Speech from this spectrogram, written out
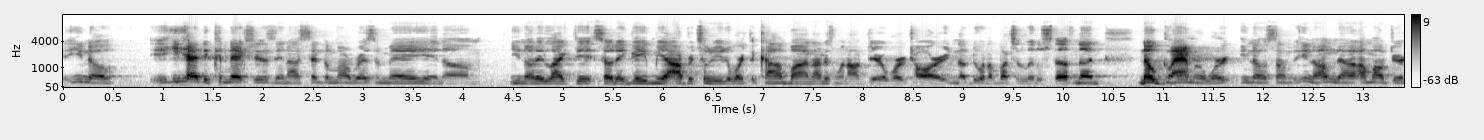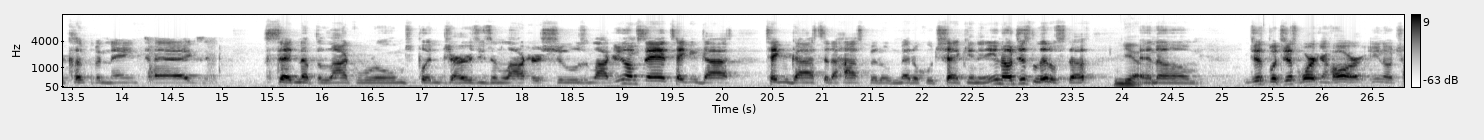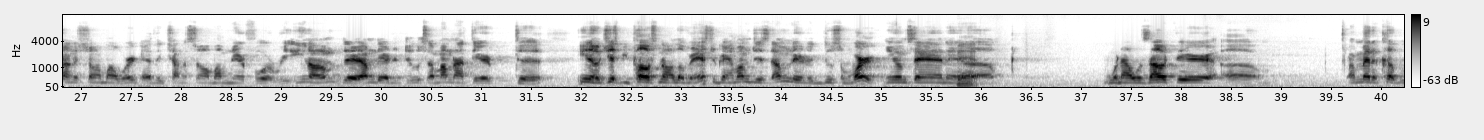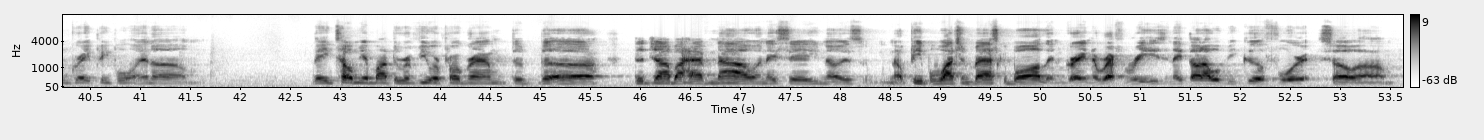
you know, he had the connections, and I sent them my resume, and um, you know, they liked it, so they gave me an opportunity to work the combine. I just went out there, worked hard, you know, doing a bunch of little stuff, nothing, no glamour work, you know. Some, you know, I'm now, I'm out there clipping name tags and setting up the locker rooms, putting jerseys in lockers, shoes in lockers. You know what I'm saying? Taking guys, taking guys to the hospital, medical checking, and you know, just little stuff. Yeah. And um, just but just working hard, you know, trying to show them my work ethic, trying to show them I'm there for a re- you know, I'm there, I'm there to do something. I'm not there to, you know, just be posting all over Instagram. I'm just I'm there to do some work. You know what I'm saying? And Yeah. um, when I was out there, um, I met a couple great people, and um, they told me about the reviewer program, the the uh, the job I have now, and they said, you know, it's you know people watching basketball and grading the referees, and they thought I would be good for it. So um,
